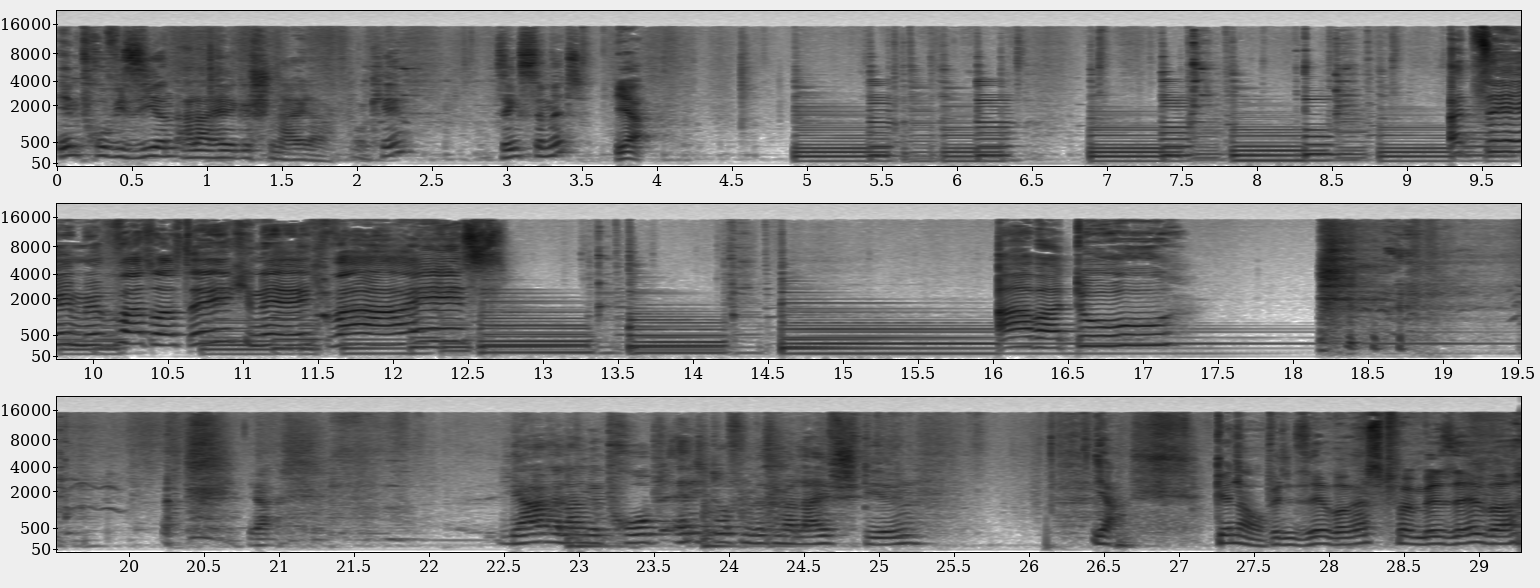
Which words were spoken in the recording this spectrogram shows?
improvisieren à la Helge Schneider. Okay? Singst du mit? Ja. Erzähl mir was, was ich nicht weiß. Aber du. ja. Jahrelang geprobt, endlich durften wir es mal live spielen. Ja genau. Bin sehr überrascht von mir selber.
